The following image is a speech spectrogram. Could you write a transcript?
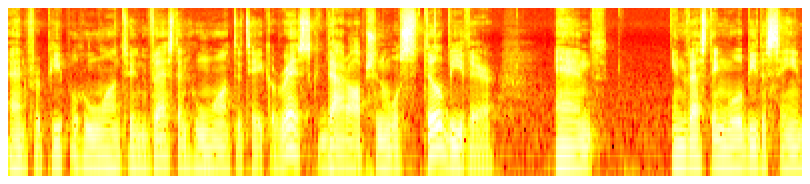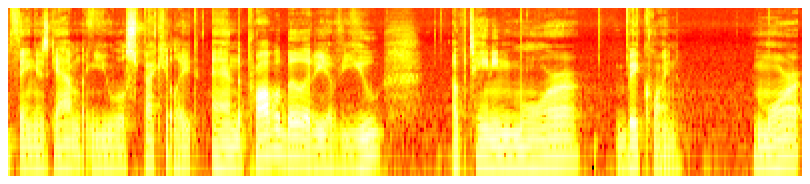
And for people who want to invest and who want to take a risk, that option will still be there. And investing will be the same thing as gambling. You will speculate, and the probability of you obtaining more Bitcoin, more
